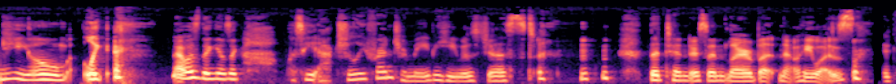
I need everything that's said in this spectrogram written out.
Guillaume, like I was thinking, I was like, was he actually French or maybe he was just the Tinder swindler? But no, he was. it's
